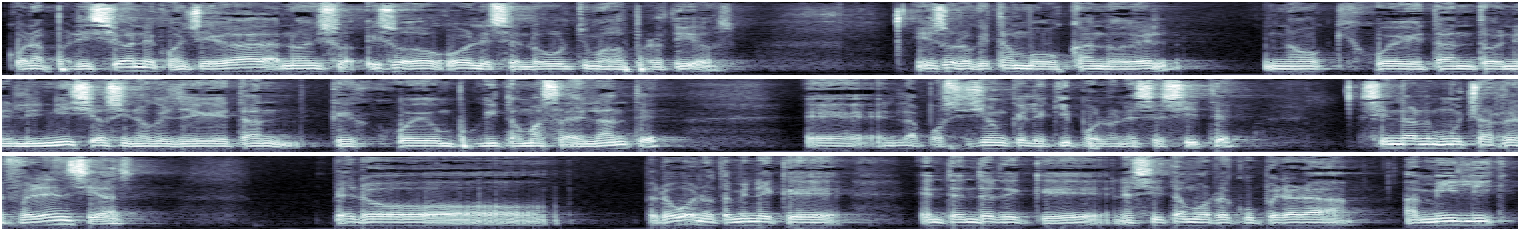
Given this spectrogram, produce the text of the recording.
con apariciones, con llegada, no hizo, hizo dos goles en los últimos dos partidos, y eso es lo que estamos buscando de él, no que juegue tanto en el inicio, sino que llegue tan, que juegue un poquito más adelante, eh, en la posición que el equipo lo necesite, sin dar muchas referencias, pero, pero bueno, también hay que entender de que necesitamos recuperar a, a Milik,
